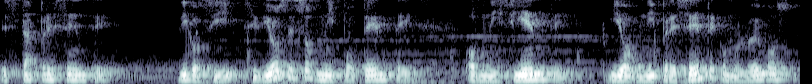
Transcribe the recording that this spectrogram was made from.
está presente. Digo, si, Dios es omnipotente, omnisciente y omnipresente como lo hemos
